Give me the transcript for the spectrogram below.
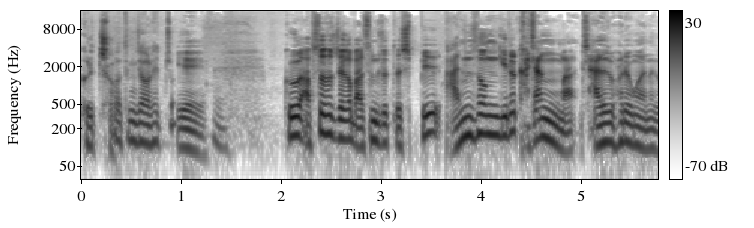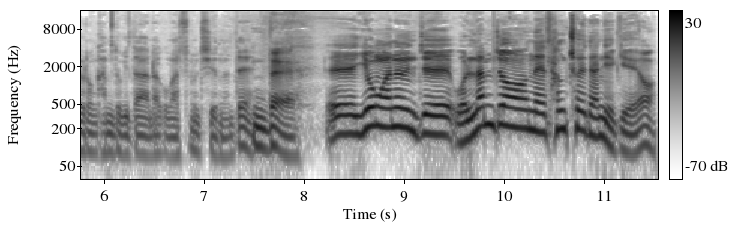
그렇죠. 등장을 했죠. 예. 네. 그 앞서서 제가 말씀드렸다시피 안성기를 가장 잘 활용하는 그런 감독이다라고 말씀을 드렸는데 네. 에, 이 영화는 이제 월남전의 상처에 대한 얘기예요.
